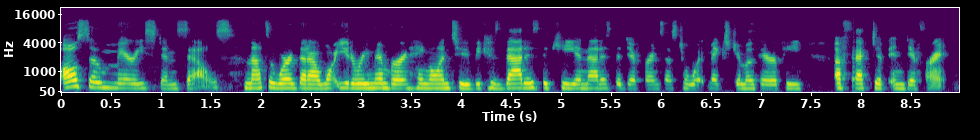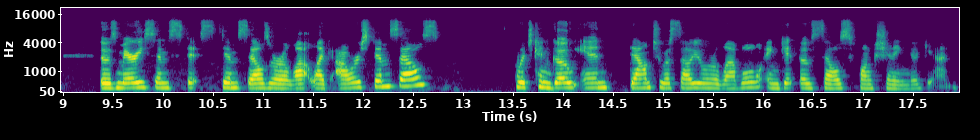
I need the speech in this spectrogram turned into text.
also meristem cells. And that's a word that i want you to remember and hang on to because that is the key and that is the difference as to what makes gemmotherapy effective and different. Those meristem st- stem cells are a lot like our stem cells which can go in down to a cellular level and get those cells functioning again.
